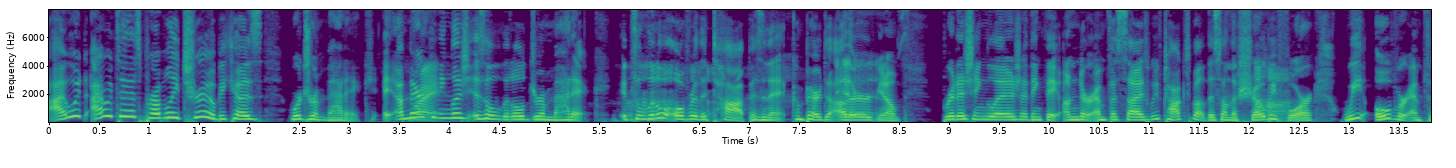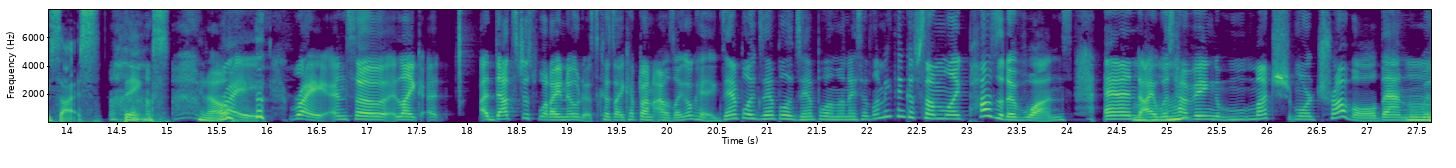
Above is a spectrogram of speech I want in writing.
I would I would say that's probably true because we're dramatic. American Right. English is a little dramatic. It's a little over the top, isn't it, compared to other, you know. British English. I think they underemphasize. We've talked about this on the show Uh-huh. before. We overemphasize things, you know? right right and so like uh, that's just what i noticed because i kept on i was like okay example example example and then i said let me think of some like positive ones and i was Mhm. having much more trouble than with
